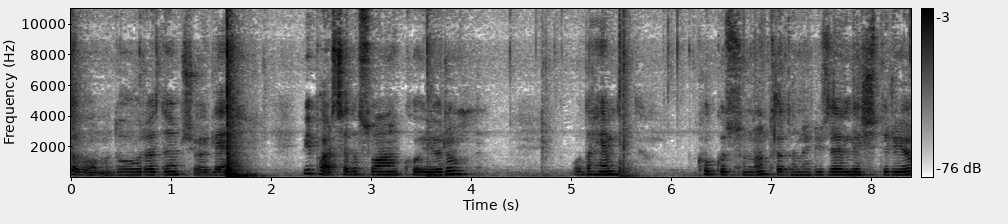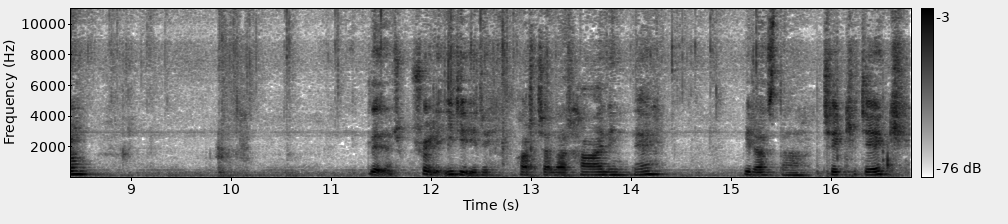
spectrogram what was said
Tavuğumu doğradım. Şöyle bir parça da soğan koyuyorum. O da hem kokusunu, tadını güzelleştiriyor. Şöyle iri iri parçalar halinde biraz daha çekecek.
